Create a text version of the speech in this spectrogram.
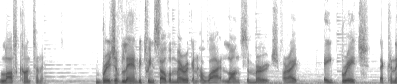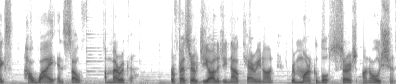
lost continent. Bridge of land between South America and Hawaii, long submerged, all right? A bridge that connects Hawaii and South America. Professor of geology now carrying on remarkable search on ocean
